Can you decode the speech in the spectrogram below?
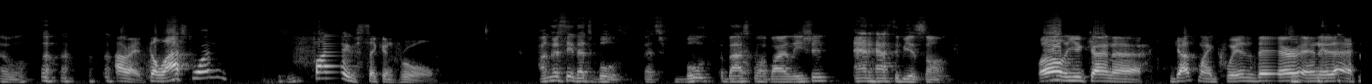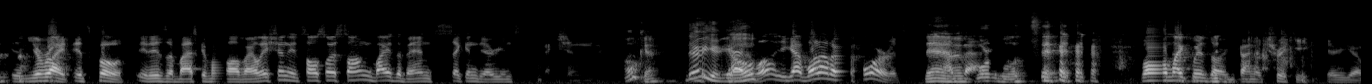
I will. All right, the last one, Mhm. five second rule. I'm gonna say that's both. That's both a basketball violation and has to be a song. Well, you kind of got my quiz there, and it, you're right. It's both. It is a basketball violation. It's also a song by the band Secondary Inspection. Okay. There you Yeah, go. well, you got one out of four. It's Damn, Not I'm horrible. well, my quiz are kind of tricky. There you go.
